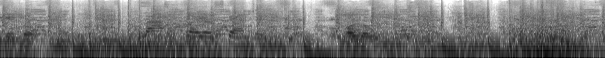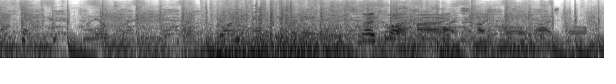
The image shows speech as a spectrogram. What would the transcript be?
Anti-gate ko. Last player standing. Follow. My ultimate. One enemy remaining. Nice one. Nice. Nice, nice bro, nice bro.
